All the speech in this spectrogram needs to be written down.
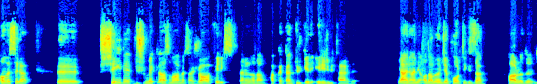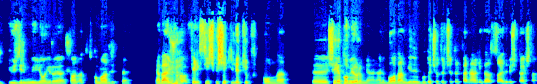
Ama mesela e, şeyi de düşünmek lazım abi. Mesela Joao Felix denen adam hakikaten Türkiye'de erir biterdi. Yani hani adam önce Portekiz'den parladı. Gitti 120 milyon euroya. Şu an Atletico Madrid'de. Ya ben Joao Felix'i hiçbir şekilde Türk futboluna e, şey yapamıyorum yani. Hani bu adam gelir burada çatır çatır Fenerli, Galatasaray'da, Beşiktaş'ta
